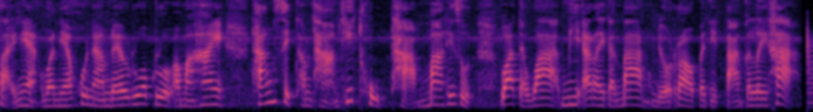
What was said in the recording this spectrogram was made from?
สัยเนี่ยวันนี้คุณน้ำได้รวบรวมเอามาให้ทั้ง 10 คำถามที่ถูกถามมากที่สุด ว่าแต่ว่ามีอะไรกันบ้าง เดี๋ยวเราไปติดตามกันเลยค่ะ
